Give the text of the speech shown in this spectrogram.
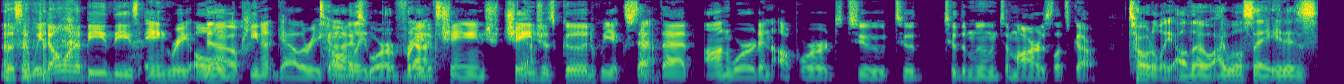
Listen, we don't want to be these angry old no, peanut gallery totally guys who are afraid of change. Change yeah. is good. We accept that onward and upward to to to the moon to Mars. Let's go. Totally. Although I will say it is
